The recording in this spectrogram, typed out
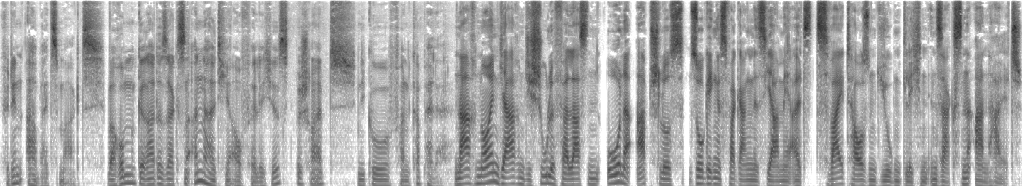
für den Arbeitsmarkt. Warum gerade Sachsen-Anhalt hier auffällig ist, beschreibt Nico van Kapelle. Nach neun Jahren die Schule verlassen ohne Abschluss, so ging es vergangenes Jahr mehr als 2000 Jugendlichen in Sachsen-Anhalt.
